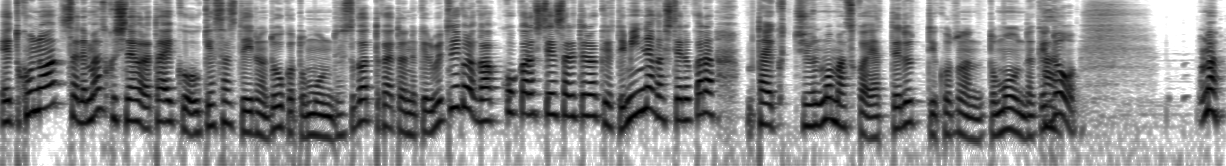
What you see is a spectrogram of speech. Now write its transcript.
えっと、この暑さでマスクしながら体育を受けさせているのはどうかと思うんですがって書いてあるんだけど別にこれは学校から指定されてるわけでみんながしてるから体育中もマスクはやってるっていうことなんだと思うんだけど、はい、まあ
